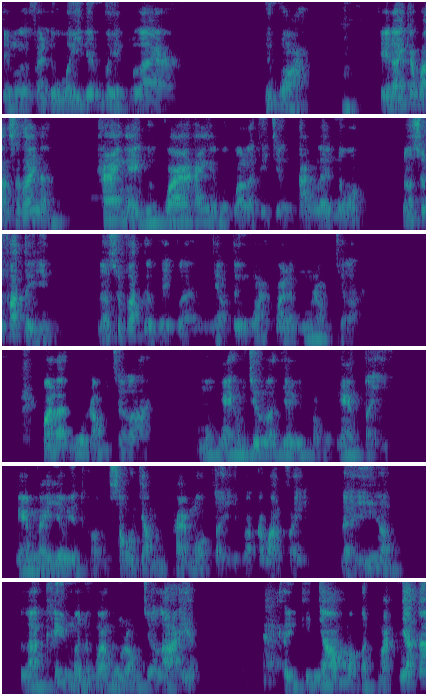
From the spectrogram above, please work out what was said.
thì mọi người phải lưu ý đến việc là nước ngoài. Thì đây các bạn sẽ thấy là hai ngày vừa qua, hai ngày vừa qua là thị trường tăng lên, đúng không? Nó xuất phát từ gì? Nó xuất phát từ việc là nhà đầu tư ngoài quay lại mua rồng trở lại. Quay lại mua rồng trở lại. Một ngày hôm trước là giao dịch khoảng một ngàn tỷ. Ngày hôm nay giao dịch khoảng 621 tỷ. Và các bạn phải để ý là là khi mà nước ngoài mua rồng trở lại ấy, thì cái nhóm mà bật mạnh nhất á,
